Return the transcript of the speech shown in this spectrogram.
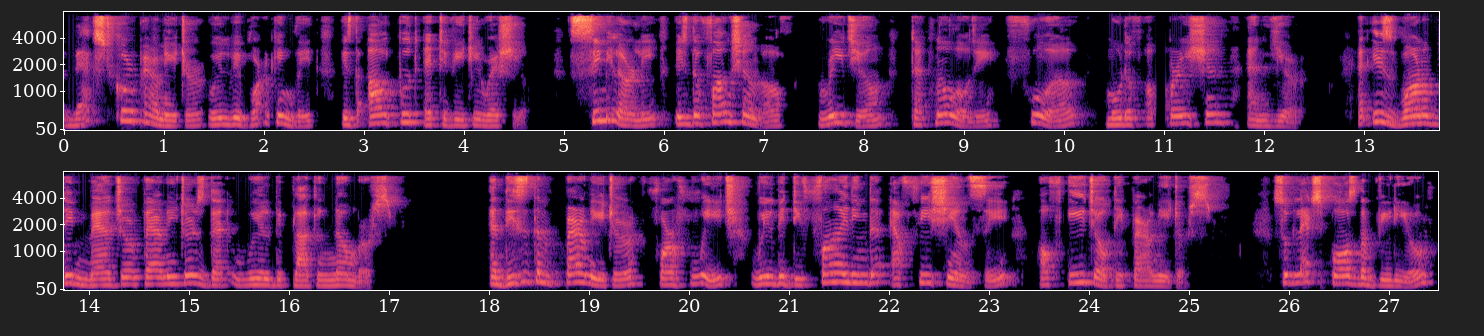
The next core parameter we'll be working with is the output activity ratio. Similarly, is the function of region, technology, fuel, mode of operation, and year. And it is one of the major parameters that we'll be plugging numbers. And this is the parameter for which we'll be defining the efficiency of each of the parameters. So let's pause the video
